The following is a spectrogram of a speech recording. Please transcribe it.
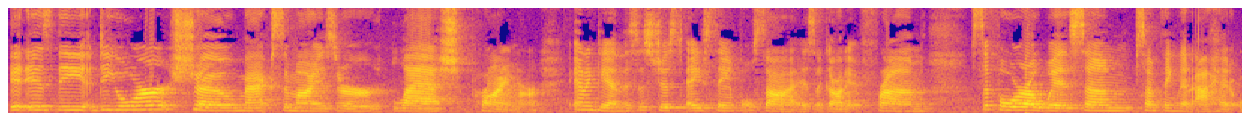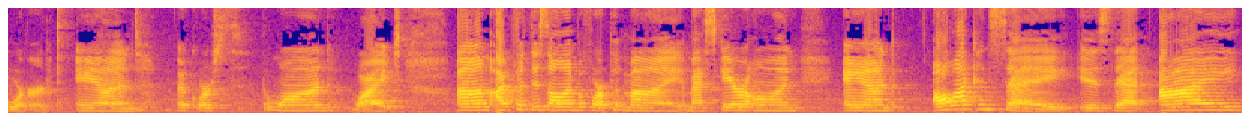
it is the Dior Show Maximizer Lash Primer. And again, this is just a sample size. I got it from Sephora with some something that I had ordered. And of course, the wand, white. Um, I put this on before I put my mascara on and all I can say is that I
